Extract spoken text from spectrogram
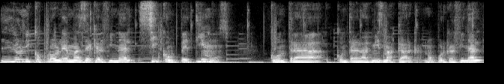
El único problema es de que al final sí competimos contra, contra la misma carga, ¿no? Porque al final,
